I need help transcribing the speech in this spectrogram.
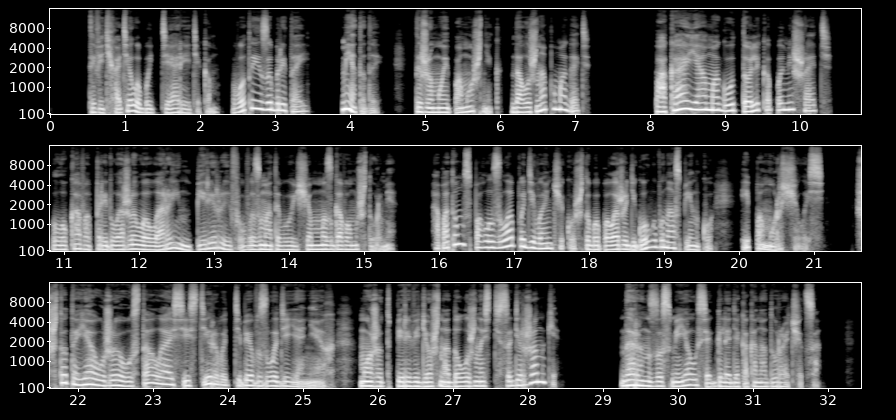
«Ты ведь хотела быть теоретиком, вот и изобретай. Методы. Ты же мой помощник, должна помогать. Пока я могу только помешать». Лукаво предложила Лорейн перерыв в изматывающем мозговом штурме. А потом сползла по диванчику, чтобы положить голову на спинку, и поморщилась. «Что-то я уже устала ассистировать тебе в злодеяниях. Может, переведешь на должность содержанки?» Даррен засмеялся, глядя, как она дурачится.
